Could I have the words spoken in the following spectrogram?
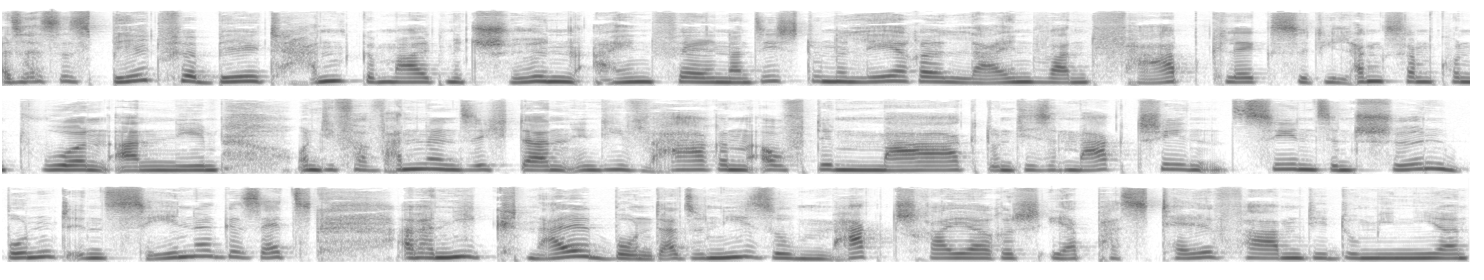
Also es ist Bild für Bild handgemalt mit schönen Einfällen. Dann siehst du eine leere Leinwand, Farbkleckse, die langsam Konturen annehmen und die verwandeln sich dann in die Waren auf dem Markt. Und diese Marktszenen sind schön bunt in Szene gesetzt, aber nie knallbunt, also nie so marktschreierisch, eher Pastellfarben, die dominieren.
